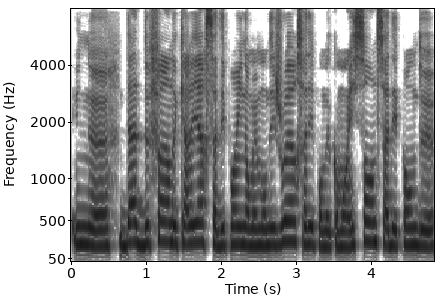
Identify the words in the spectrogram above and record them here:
une date de fin de carrière. Ça dépend énormément des joueurs, ça dépend de comment ils sentent, ça dépend de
